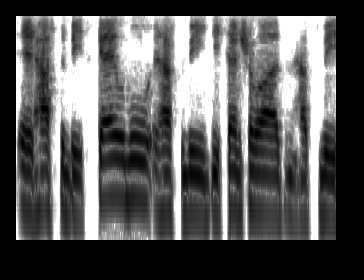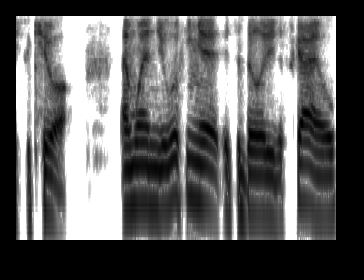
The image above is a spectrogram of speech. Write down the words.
it has to be scalable, it has to be decentralized, and it has to be secure. And when you're looking at its ability to scale,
